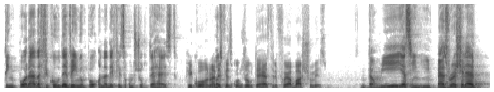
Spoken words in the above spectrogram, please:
temporada ficou devendo um pouco na defesa contra o jogo terrestre. Ficou, na defesa contra o jogo terrestre ele foi abaixo mesmo. Então, e, e, assim, em pass rush ele é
